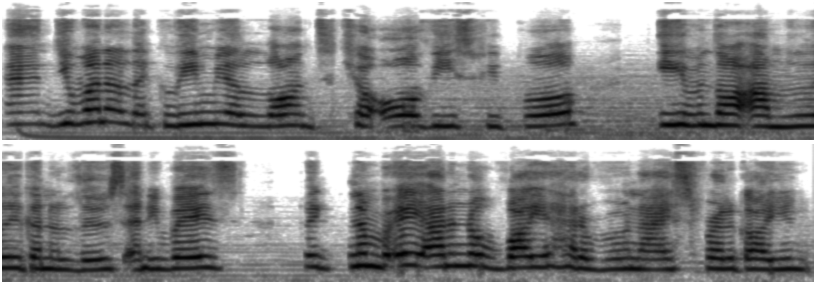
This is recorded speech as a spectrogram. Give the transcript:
And you want to like leave me alone to kill all these people, even though I'm literally gonna lose anyways. Like number eight, I don't know why you had a ruin. I swear to God, you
